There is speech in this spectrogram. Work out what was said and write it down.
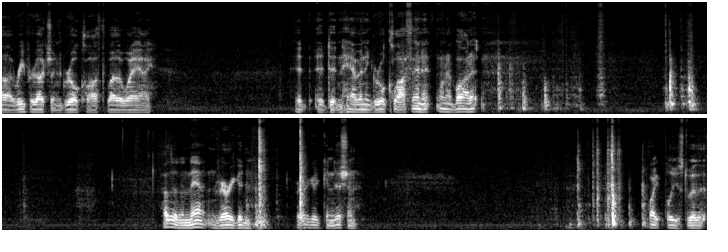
uh, reproduction grill cloth, by the way. I it it didn't have any grill cloth in it when I bought it. Other than that, in very good, very good condition. Quite pleased with it.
